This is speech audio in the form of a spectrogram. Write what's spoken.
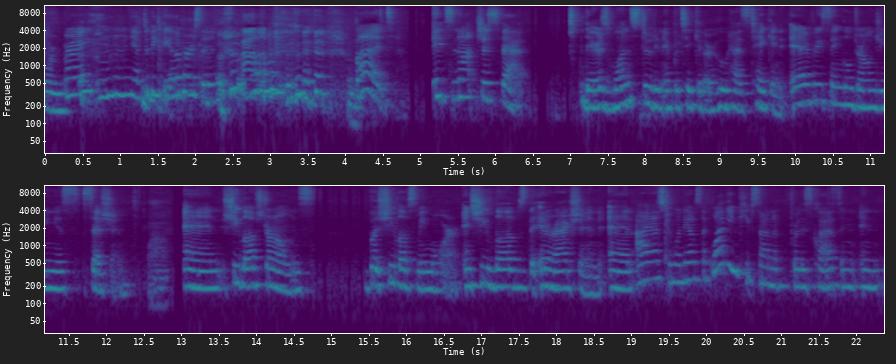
horn. right? hmm You have to beat the other person. Um, but it's not just that. There's one student in particular who has taken every single drone genius session. Wow. and she loves drones but she loves me more and she loves the interaction. And i asked her one day i was like why do you keep signing up for this class? And, and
